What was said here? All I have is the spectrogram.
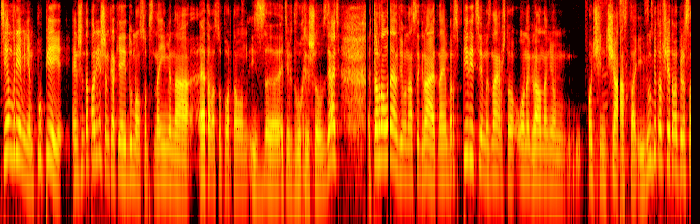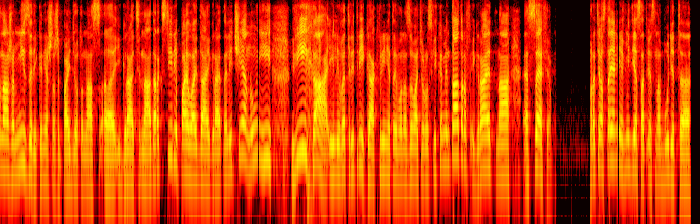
Тем временем Пупей Ancient Apparition, как я и думал, собственно, именно этого суппорта он из э, этих двух решил взять. Eternal Envy у нас играет на Ember Spirit. Мы знаем, что он играл на нем очень часто и любит вообще этого персонажа. Мизери, конечно же, пойдет у нас э, играть на Дарксире. Пайлайда играет на Личе. Ну и Виха, или В33, как принято его называть у русских комментаторов, играет на SF. Противостояние в миде, соответственно, будет э,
